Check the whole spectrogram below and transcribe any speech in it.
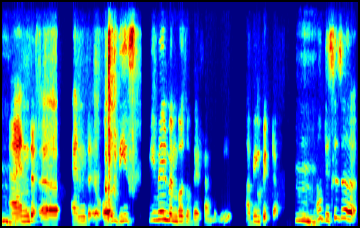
mm. and uh, and all these female members of their family are being picked up. Mm. Now this is a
